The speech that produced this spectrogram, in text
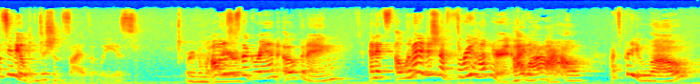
Let's see the edition size at least. Or even what Oh, year? this is the grand opening. And it's a limited edition of 300. Oh, I, wow. Wow. That's pretty low.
